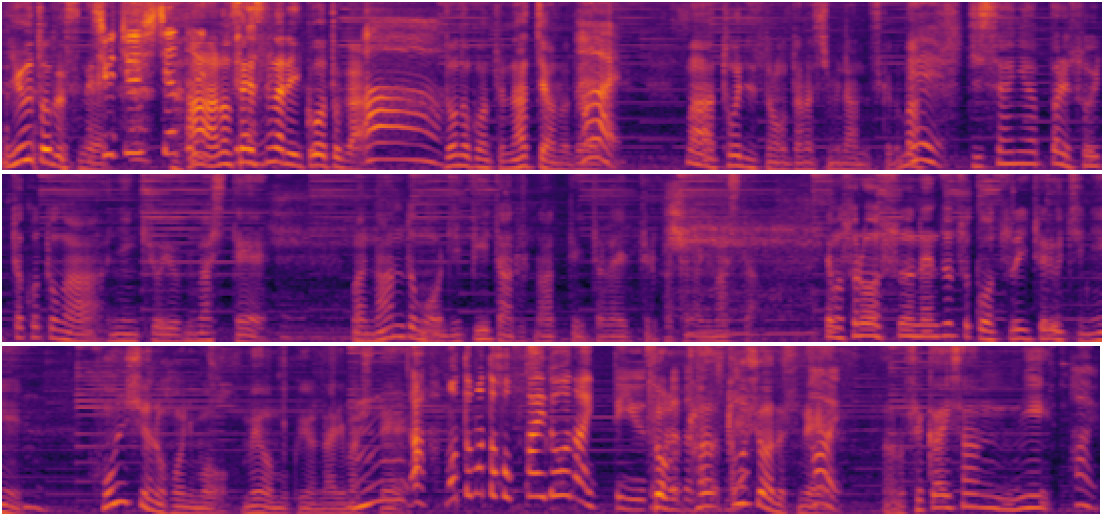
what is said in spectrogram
言うとですね。集中しちゃった、ああの先生なら行こうとかどの子ってなっちゃうので。はいまあ、当日のお楽しみなんですけど、まあ、えー、実際にやっぱりそういったことが人気を呼びまして、まあ、何度もリピーターとなっていただいている方がいました。でもそれを数年ずつこう続いてるうちに、うん。本州の方にも目を向くようになりまして、あもともと北海道内っていうところだったんですね。当初はですね、はい、あの世界遺産にはい。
